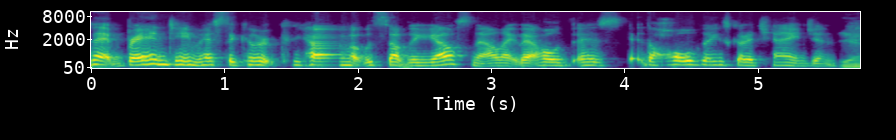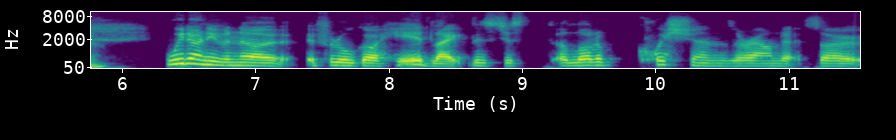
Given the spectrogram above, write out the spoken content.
that brand team has to come up with something else now. Like, that whole, has, the whole thing's got to change. And Yeah, we don't even know if it'll go ahead. Like, there's just a lot of questions around it. So,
